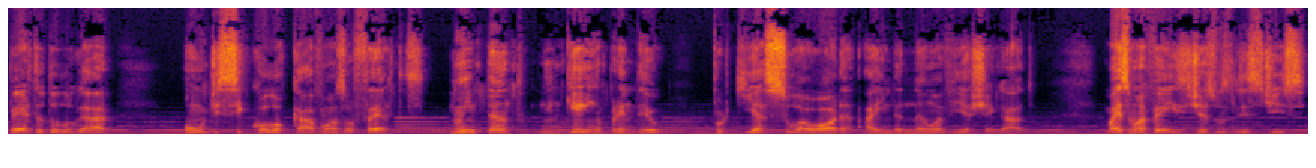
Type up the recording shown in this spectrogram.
perto do lugar onde se colocavam as ofertas. No entanto, ninguém o prendeu, porque a sua hora ainda não havia chegado. Mais uma vez, Jesus lhes disse:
